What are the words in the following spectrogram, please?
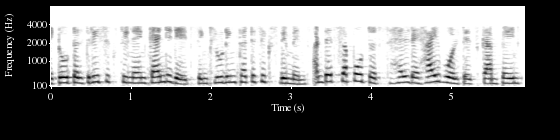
A total 369 candidates, including 36 women and their supporters, held a high voltage campaign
